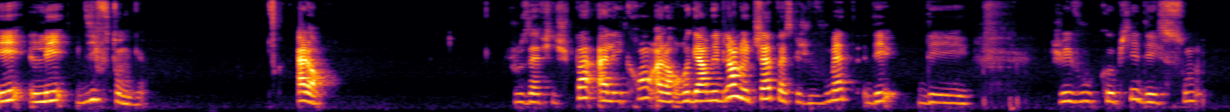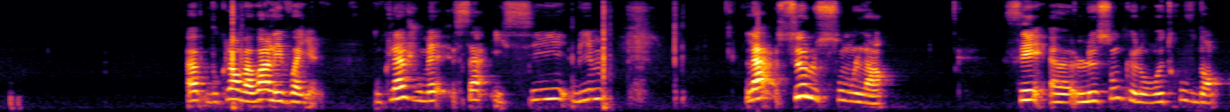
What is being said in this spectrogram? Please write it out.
et les diphtongues. Alors, je vous affiche pas à l'écran. Alors, regardez bien le chat parce que je vais vous mettre des, des... Je vais vous copier des sons. Hop, donc là, on va voir les voyelles. Donc là, je vous mets ça ici. Bim. Là, ce son-là, c'est euh, le son que l'on retrouve dans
